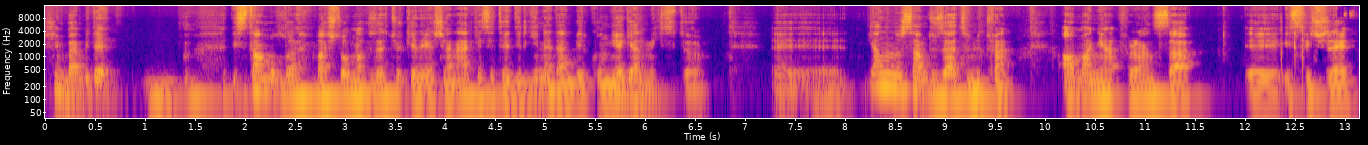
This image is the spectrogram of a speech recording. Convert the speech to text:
Şimdi ben bir de İstanbul'da başta olmak üzere Türkiye'de yaşayan herkesi tedirgin eden bir konuya gelmek istiyorum. Ee, yanılırsam düzeltin lütfen. Almanya, Fransa, e, İsviçre,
